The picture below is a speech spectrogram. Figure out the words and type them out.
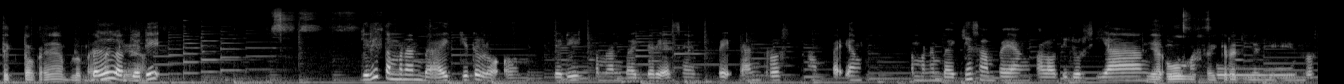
tiktokannya belum belum enak ya jadi jadi temenan baik gitu loh om. Jadi temenan baik dari SMP kan terus sampai yang temenan baiknya sampai yang kalau tidur siang Ya, di oh, rumahku. saya kira dinyanyiin. terus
